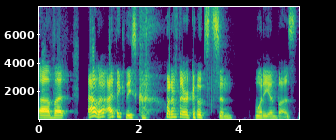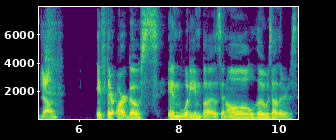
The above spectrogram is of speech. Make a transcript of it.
Uh, but I don't know. I think these. what if there are ghosts in Woody and Buzz, John? If there are ghosts in Woody and Buzz and all those others,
